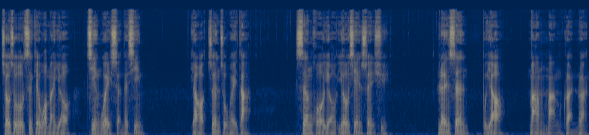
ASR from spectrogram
求主赐给我们有敬畏神的心，要尊主为大，生活有优先顺序，人生不要忙忙乱乱。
